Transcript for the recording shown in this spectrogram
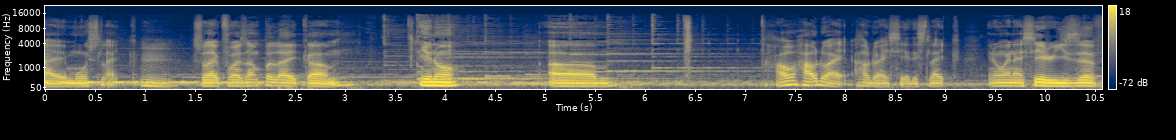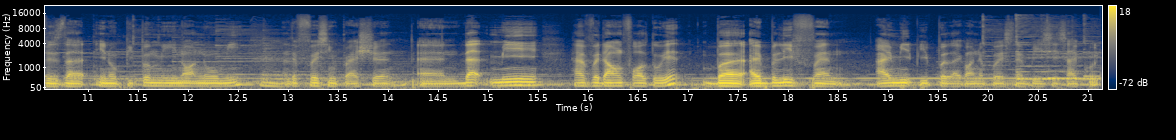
I most like. Mm. So, like for example, like um, you know, um, how how do I how do I say this? Like you know, when I say reserve, is that you know people may not know me Mm. at the first impression, and that may have a downfall to it. But I believe when I meet people like on a personal basis, I could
